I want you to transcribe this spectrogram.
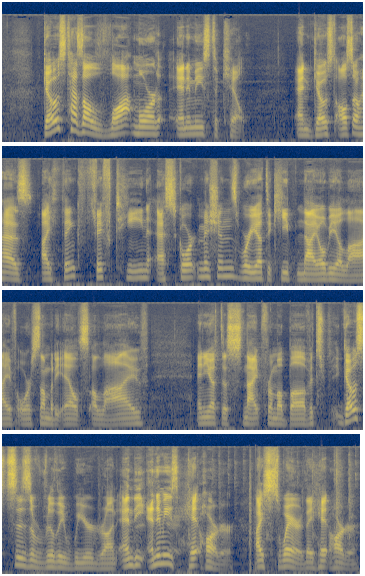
Ghost has a lot more enemies to kill. And Ghost also has, I think, 15 escort missions where you have to keep Niobe alive or somebody else alive. And you have to snipe from above. It's Ghosts is a really weird run. And the enemies hit harder. I swear, they hit harder.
